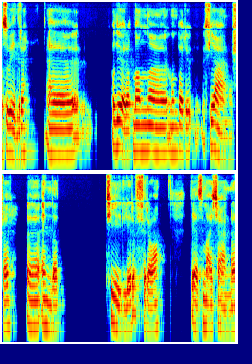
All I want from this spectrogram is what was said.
osv. Eh, og det gjør at man, eh, man bare fjerner seg eh, enda tydeligere fra det som er kjerne,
